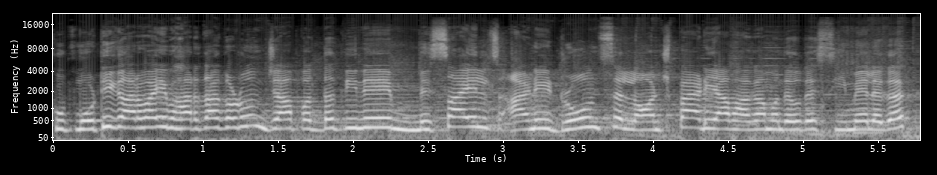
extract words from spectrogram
खूप मोठी कारवाई भारताकडून ज्या पद्धतीने मिसाईल्स आणि ड्रोन्सचे लॉन्च पॅड या भागामध्ये होते सीमेलगत.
